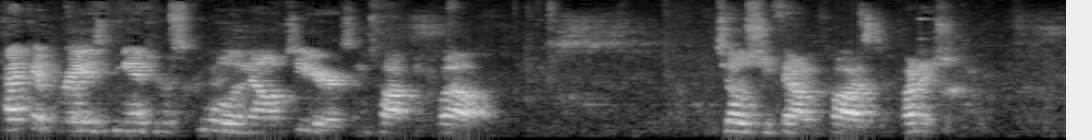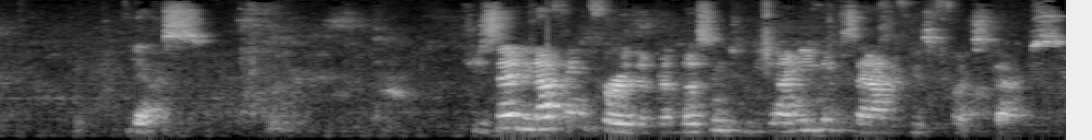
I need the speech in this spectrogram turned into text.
Hecate raised me at her school in Algiers and taught me well, until she found cause to punish me. Yes. She said nothing further, but listened to the uneven sound of his footsteps.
